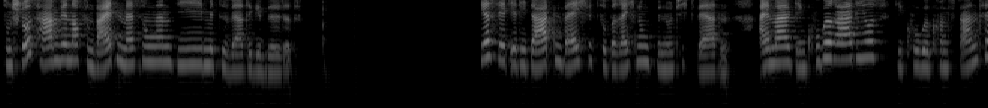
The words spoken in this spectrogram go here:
Zum Schluss haben wir noch von beiden Messungen die Mittelwerte gebildet. Hier seht ihr die Daten, welche zur Berechnung benötigt werden. Einmal den Kugelradius, die Kugelkonstante,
